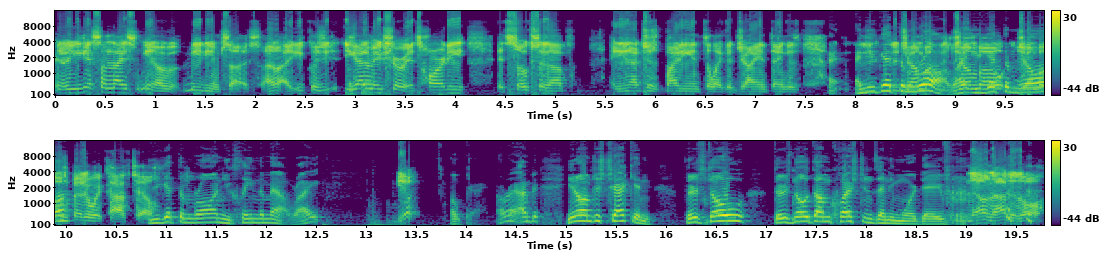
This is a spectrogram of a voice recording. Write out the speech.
you know, you get some nice, you know, medium size. Because you, you got to make sure it's hearty, it soaks it up, and you're not just biting into like a giant thing. And- and you get the them jumbo, raw, right? You get them jumbo's raw? better with cocktail. You get them raw and you clean them out, right? yep. Okay. All right. I'm. You know, I'm just checking. There's no. There's no dumb questions anymore, Dave. No, not at all.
